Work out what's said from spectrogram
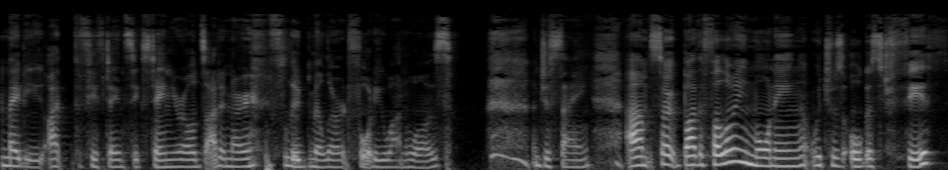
maybe I, the 15, 16 year olds, I don't know if Mila at 41 was. I'm just saying. Um, so by the following morning, which was August 5th,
